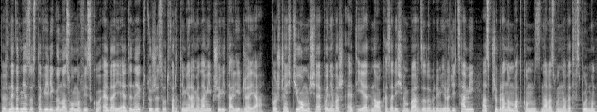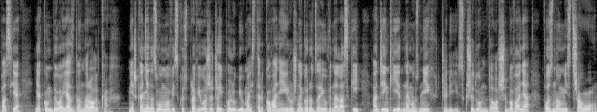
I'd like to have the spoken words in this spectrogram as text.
Pewnego dnia zostawili go na złomowisku Eda i Edny, którzy z otwartymi ramionami przywitali Jaya. Poszczęściło mu się, ponieważ Ed i Edna okazali się bardzo dobrymi rodzicami, a z przybraną matką znalazł nawet wspólną pasję, jaką była jazda na rolkach. Mieszkanie na złomowisku sprawiło, że Jay polubił majsterkowanie i różnego rodzaju wynalazki, a dzięki jednemu z nich, czyli skrzydłom do szybowania, poznał mistrza Wu.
